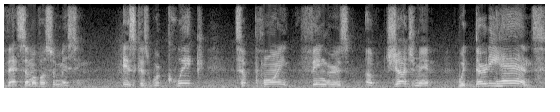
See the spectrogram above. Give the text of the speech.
that some of us are missing. Is because we're quick to point fingers of judgment with dirty hands.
